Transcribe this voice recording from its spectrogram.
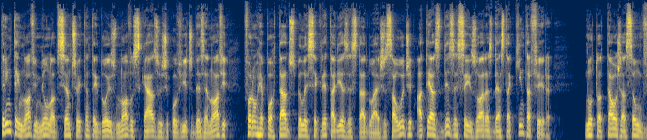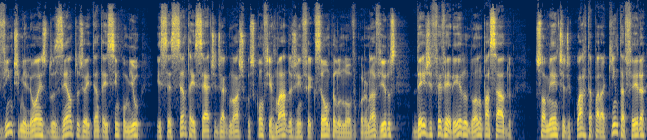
39.982 novos casos de Covid-19 foram reportados pelas secretarias estaduais de saúde até às 16 horas desta quinta-feira. No total, já são 20 milhões 285 mil e 67 diagnósticos confirmados de infecção pelo novo coronavírus desde fevereiro do ano passado. Somente de quarta para quinta-feira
